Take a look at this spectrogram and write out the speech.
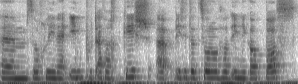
ähm, so einen kleinen Input einfach gibst äh, in Situationen, wo es halt irgendwie gerade passt.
